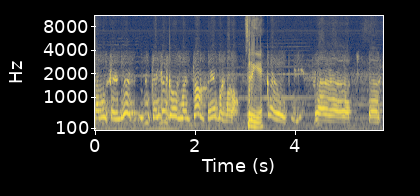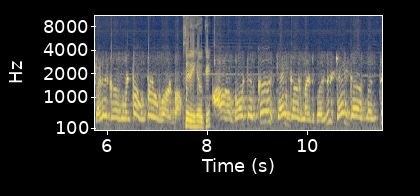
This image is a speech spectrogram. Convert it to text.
கமிஷன்ல இது சென்ட்ரல் கவர்மெண்ட் தான் பே பண்ணணும் சரிங்க. சென்ட்ரல் கவர்மெண்ட் உத்தரவு போடணும். சரிங்க ஓகே அவங்க போட்டதுக்கு ஸ்டேட் கவர்மெண்ட்டுக்கு வந்து ஸ்டேட் கவர்மெண்ட்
